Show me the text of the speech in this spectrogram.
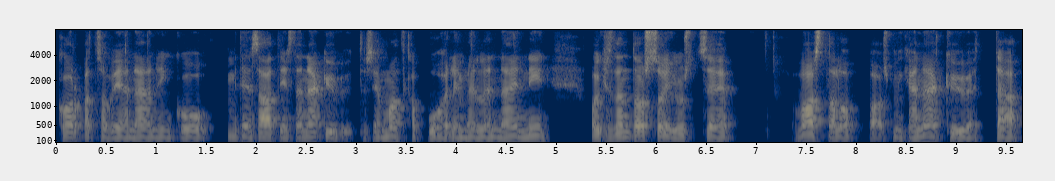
Korpatsovi ja nämä, niin kuin, miten saatiin sitä näkyvyyttä siihen matkapuhelimelle näin, niin oikeastaan tuossa on just se vastaloppaus, mikä näkyy, että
